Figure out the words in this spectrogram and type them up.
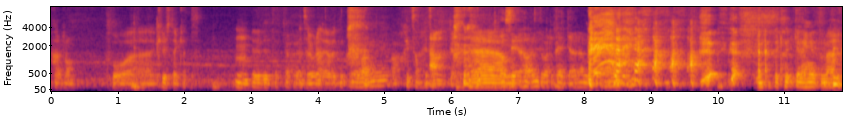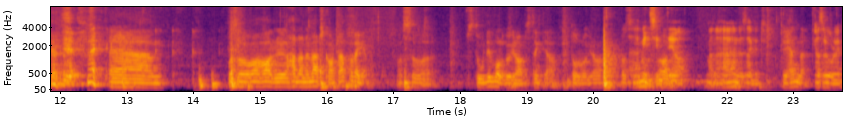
härifrån. På eh, krysstäcket. mm. Är det ditåt kanske? Jag tror det. Jag vet inte. Jag var, ah, skitsamma. ja. Ehm, Jag ser, hör inte vart det pekar. än. tekniken hänger inte med. Ehm, och så har, du- hade han en världskarta på väggen. Och så stod det Volgograd så tänkte jag så- Det här minns inte jag. Men det här hände säkert. Det hände. Jag tror det.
